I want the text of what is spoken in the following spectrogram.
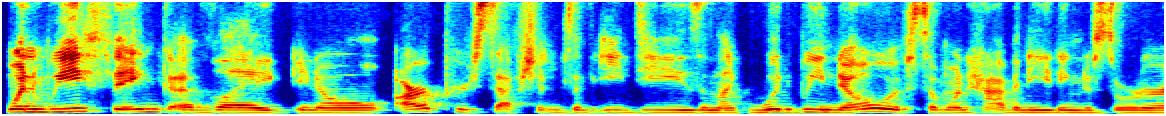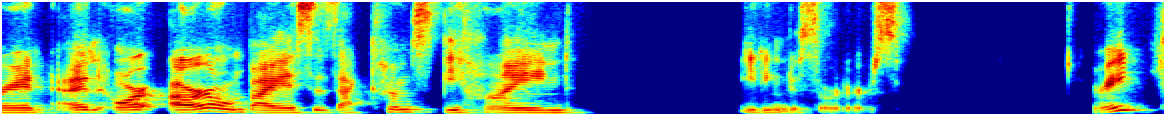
When we think of like, you know, our perceptions of EDs and like, would we know if someone have an eating disorder and, and our, our own biases that comes behind eating disorders, right?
